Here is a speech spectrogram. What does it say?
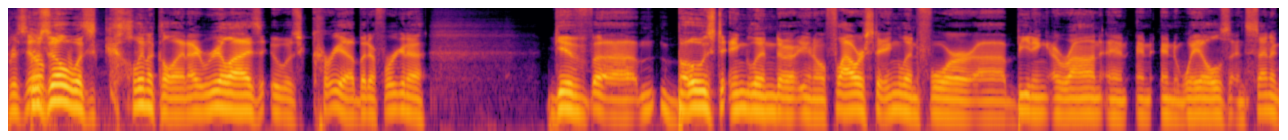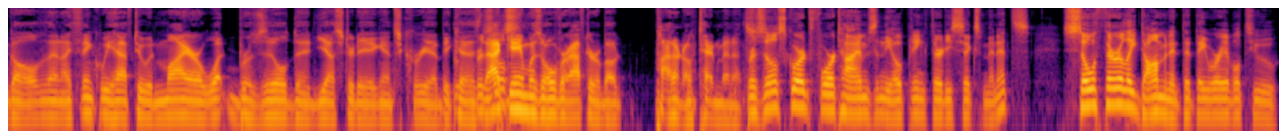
Brazil, Brazil was clinical, and I realize it was Korea. But if we're gonna give uh, bows to England, or you know, flowers to England for uh, beating Iran and, and, and Wales and Senegal, then I think we have to admire what Brazil did yesterday against Korea because that game was over after about I don't know ten minutes. Brazil scored four times in the opening 36 minutes. So thoroughly dominant that they were able to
